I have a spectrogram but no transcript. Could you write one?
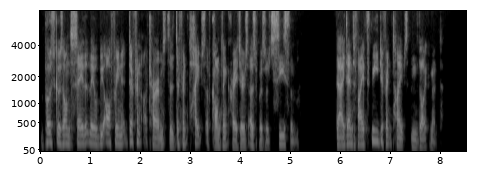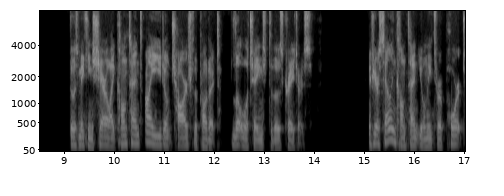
The post goes on to say that they will be offering different terms to the different types of content creators as Wizards sees them. They identify three different types in the document those making share like content, i.e., you don't charge for the product, little will change to those creators. If you're selling content, you'll need to report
